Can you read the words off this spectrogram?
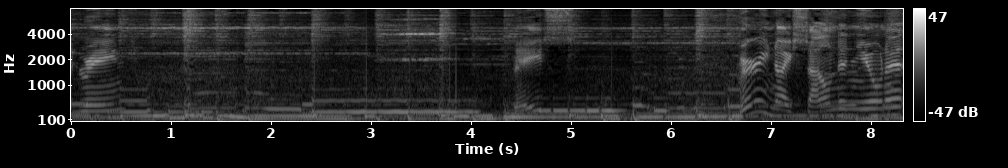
mid-range, bass. Very nice sounding unit.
